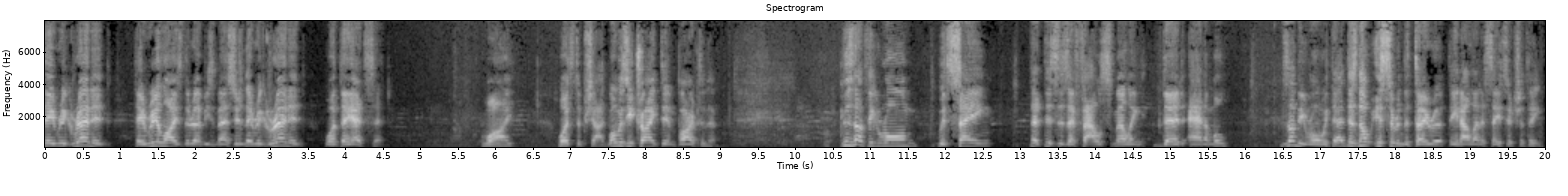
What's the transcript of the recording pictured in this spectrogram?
they regretted, they realized the Rebbe's message, and they regretted what they had said. Why? What's the pshat? What was he trying to impart to them? There's nothing wrong with saying that this is a foul-smelling dead animal. There's nothing wrong with that. There's no isser in the Torah. They're not allowed to say such a thing.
